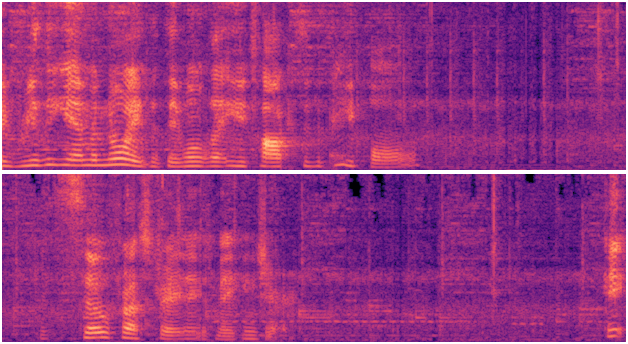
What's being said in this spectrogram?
I really am annoyed that they won't let you talk to the people. It's so frustrating, just making sure. Okay,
